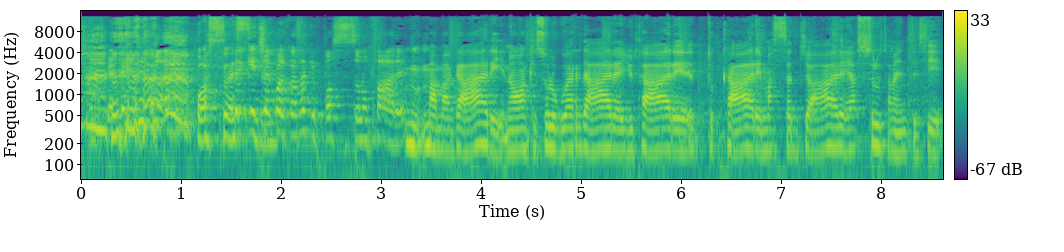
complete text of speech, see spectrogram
Okay. Posso essere... Perché c'è qualcosa che possono fare? M- ma magari, no? Anche solo guardare, aiutare, toccare, massaggiare, assolutamente sì.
